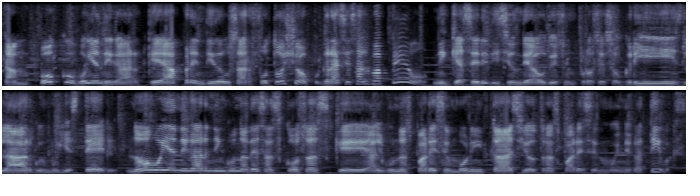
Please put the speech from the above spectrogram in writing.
Tampoco voy a negar que he aprendido a usar Photoshop gracias al vapeo ni que hacer edición de audio es un proceso gris, largo y muy estéril. No voy a negar ninguna de esas cosas que algunas parecen bonitas y otras parecen muy negativas.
